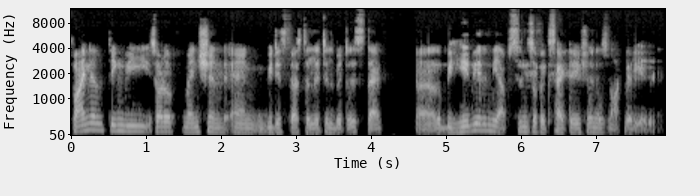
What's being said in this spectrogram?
final thing we sort of mentioned and we discussed a little bit is that uh, the behavior in the absence of excitation is not very evident.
